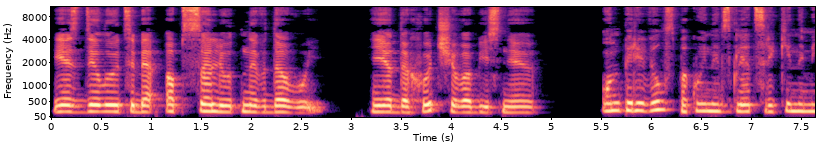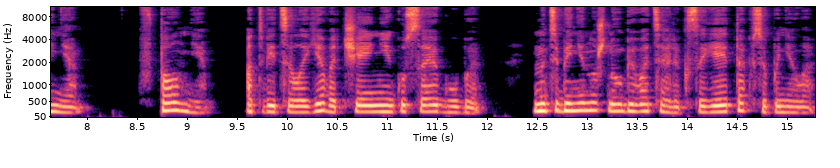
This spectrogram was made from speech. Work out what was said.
я сделаю тебя абсолютной вдовой. Я доходчиво объясняю. Он перевел спокойный взгляд с реки на меня. «Вполне», – ответила я в отчаянии, кусая губы. «Но тебе не нужно убивать Алекса, я и так все поняла.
